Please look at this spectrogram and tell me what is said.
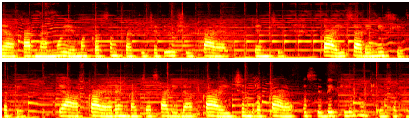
या कारणांमुळे मकर संक्रांतीच्या दिवशी काळ्या ठिपक्यांची काळी साडी नेसली जाते. त्या काळ्या रंगाच्या साडीला काळी चंद्रकाळ असे देखील म्हटले जाते.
